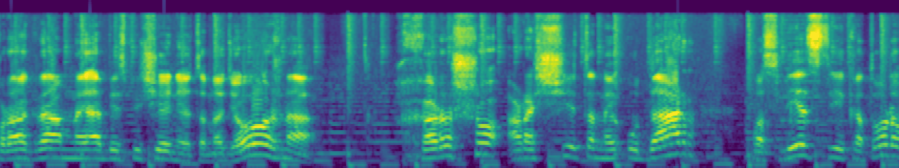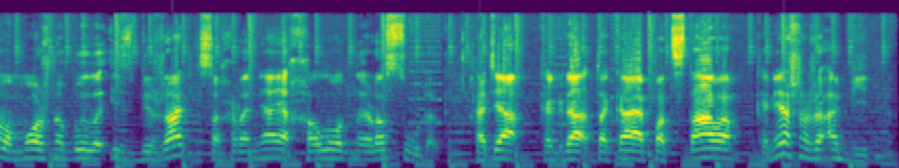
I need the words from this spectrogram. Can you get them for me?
программное обеспечение, это надежно. Хорошо рассчитанный удар – последствий которого можно было избежать, сохраняя холодный рассудок. Хотя, когда такая подстава, конечно же, обидно.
